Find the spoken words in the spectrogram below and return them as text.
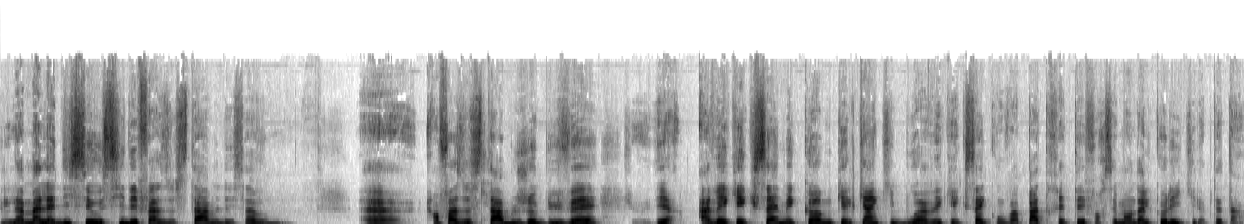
la maladie c'est aussi des phases stables, des ça, vous- euh, en phase stable, je buvais, je veux dire, avec excès, mais comme quelqu'un qui boit avec excès qu'on ne va pas traiter forcément d'alcoolique. Il a peut-être un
